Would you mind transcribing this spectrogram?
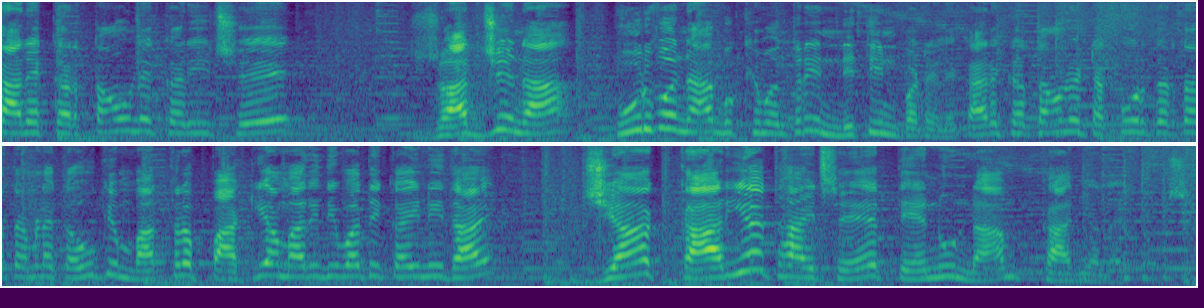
કાર્યકર્તાઓને કરી છે રાજ્યના પૂર્વના મુખ્યમંત્રી નીતિન પટેલે. કાર્યકર્તાઓને ટકોર કરતા તેમણે કહ્યું કે માત્ર પાટિયા મારી દેવાથી કંઈ નહીં થાય, જ્યાં કાર્ય થાય છે તેનું નામ કાર્યાલય છે.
